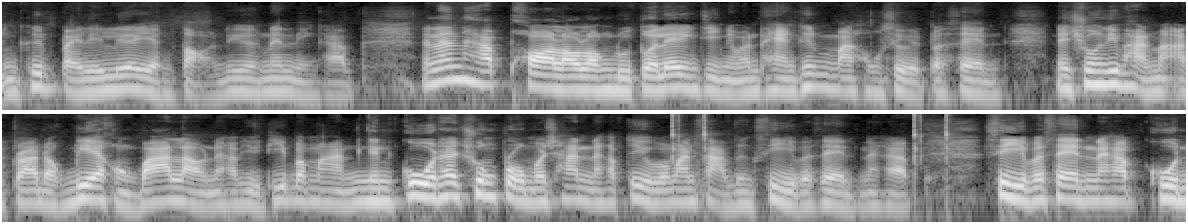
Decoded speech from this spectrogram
งขึ้นไปเรื่อยๆอย่างต่อเนื่องนั่นเองครับดังนั้นครับพอเราลองดูตัวเลขจริงๆเนี่ยมันแพงขึ้นประมาณ61%ในช่วงที่ผ่านมาอัตราดอกเบี้ยของบ้านเรานะครับอยู่ที่ประมาณเงินกู้ถ้าช่วงโปรโมชั่นนะครับจะอยู่ประมาณ3-4%นะครับ4%นะครับคูณ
